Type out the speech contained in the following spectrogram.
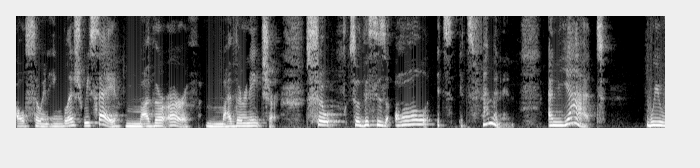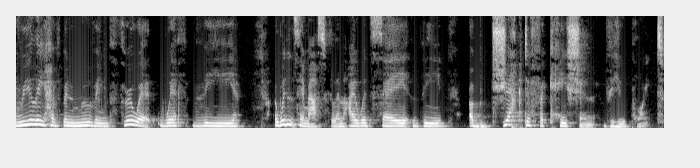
also in English, we say Mother Earth, Mother Nature. So, so this is all, it's, it's feminine. And yet, we really have been moving through it with the, I wouldn't say masculine, I would say the objectification viewpoint.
